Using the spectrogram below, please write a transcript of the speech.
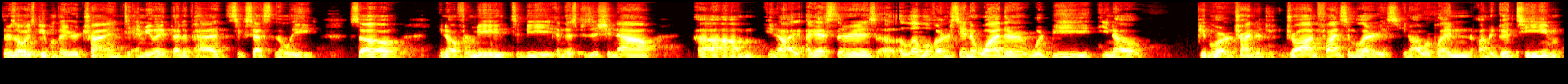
There's always people that you're trying to emulate that have had success in the league. So, you know, for me to be in this position now, um, you know, I, I, guess there is a, a level of understanding why there would be, you know, people are trying to draw and find similarities. You know, we're playing on a good team.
